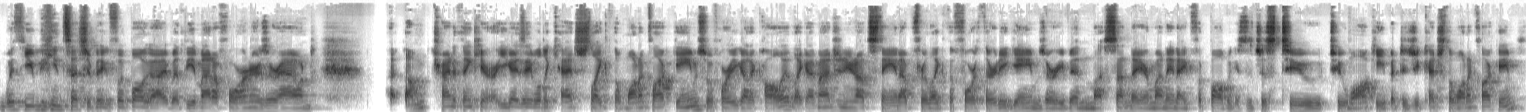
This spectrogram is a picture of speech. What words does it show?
With you being such a big football guy, but the amount of foreigners around, I'm trying to think here. Are you guys able to catch like the one o'clock games before you got to call it? Like, I imagine you're not staying up for like the 4:30 games or even Sunday or Monday night football because it's just too too wonky. But did you catch the one o'clock games?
